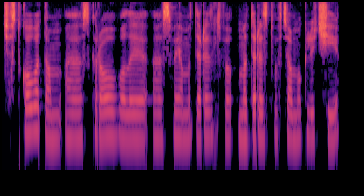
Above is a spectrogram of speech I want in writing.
частково там е, скеровували е, своє материнство, материнство в цьому ключі.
